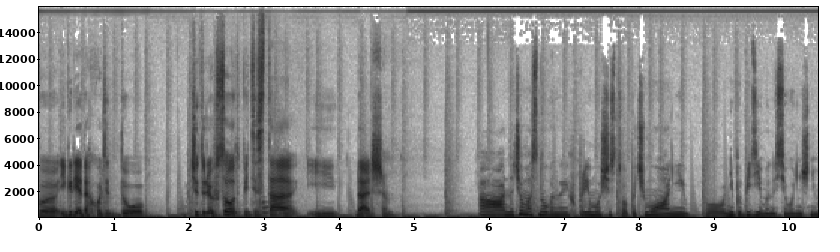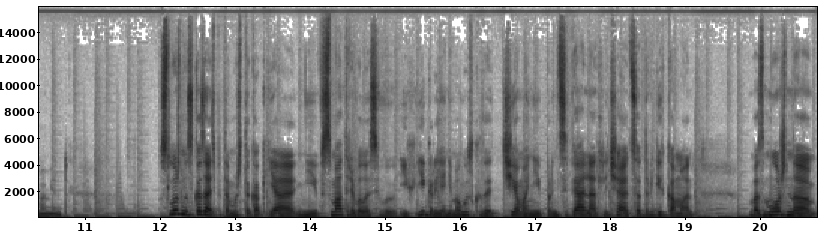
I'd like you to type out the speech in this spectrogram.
в игре доходит до 400, 500 и дальше. А на чем основано их преимущество? Почему они э, непобедимы на сегодняшний момент? Сложно сказать, потому что как я не всматривалась в их игры, я не могу сказать, чем они принципиально отличаются от других команд. Возможно,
